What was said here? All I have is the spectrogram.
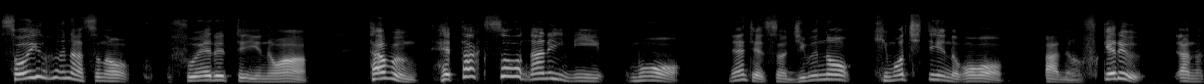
そういうふうなその増えるっていうのは多分下手くそなりにもうなんていうのその自分の気持ちっていうのをあの吹けるあの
